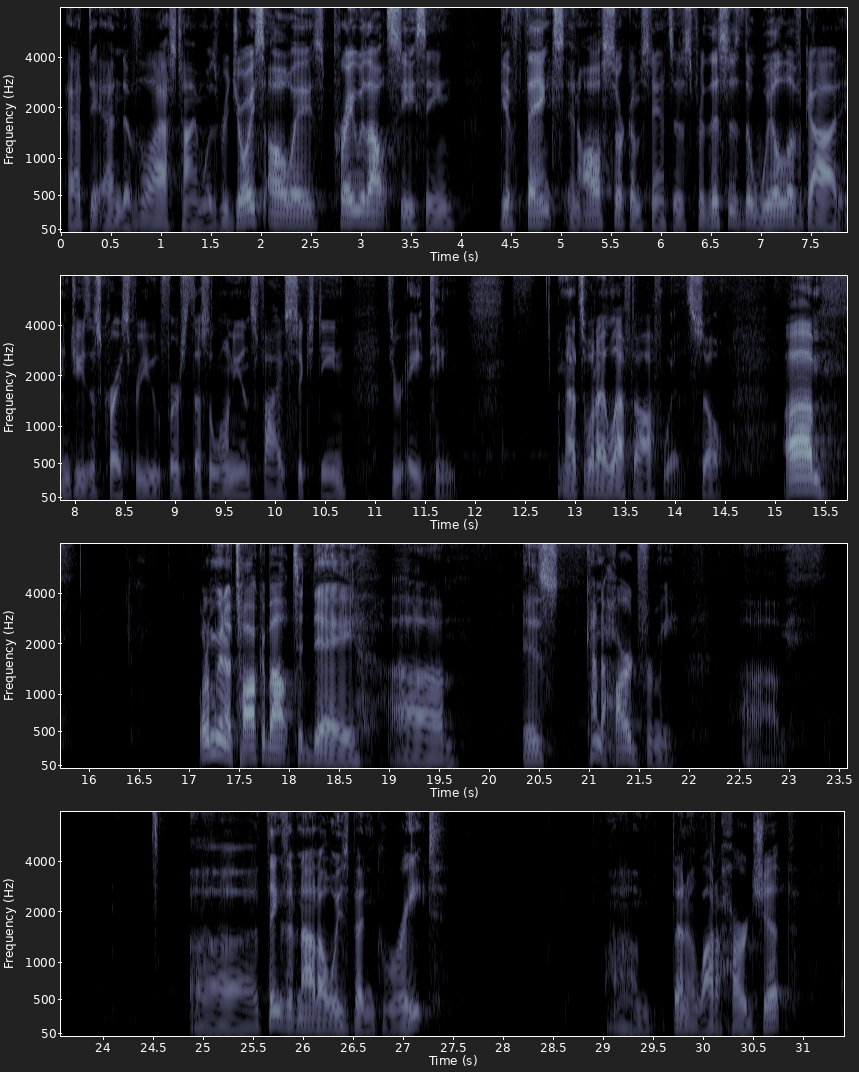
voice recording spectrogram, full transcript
at the end of the last time was Rejoice always, pray without ceasing, give thanks in all circumstances, for this is the will of God in Jesus Christ for you. 1 Thessalonians 5 16 through 18. And that's what I left off with. So, um, what I'm going to talk about today um, is kind of hard for me. Um, uh, things have not always been great. Um, been a lot of hardship.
